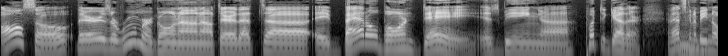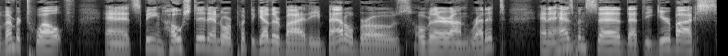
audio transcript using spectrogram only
also, there is a rumor going on out there that uh, a Battleborn Day is being uh, put together, and that's going to be November 12th. and it's being hosted and or put together by the Battle Bros over there on Reddit. And it has been said that the Gearbox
